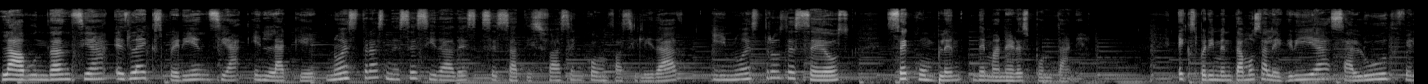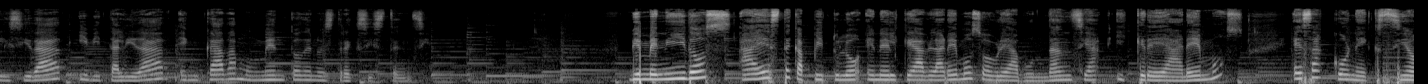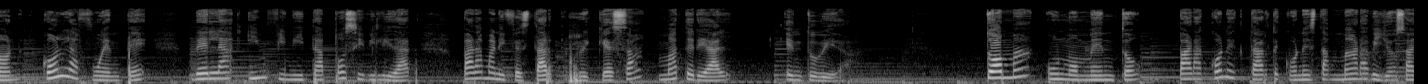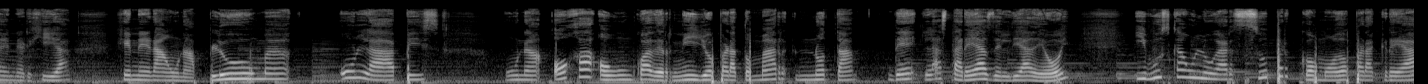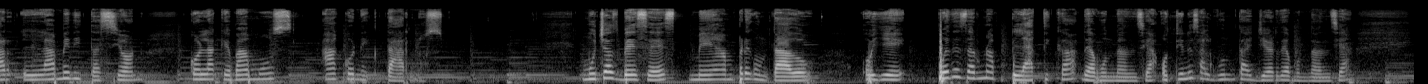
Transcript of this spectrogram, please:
La abundancia es la experiencia en la que nuestras necesidades se satisfacen con facilidad y nuestros deseos se cumplen de manera espontánea. Experimentamos alegría, salud, felicidad y vitalidad en cada momento de nuestra existencia. Bienvenidos a este capítulo en el que hablaremos sobre abundancia y crearemos esa conexión con la fuente de la infinita posibilidad para manifestar riqueza material en tu vida. Toma un momento para conectarte con esta maravillosa energía. Genera una pluma, un lápiz, una hoja o un cuadernillo para tomar nota de las tareas del día de hoy y busca un lugar súper cómodo para crear la meditación con la que vamos a conectarnos. Muchas veces me han preguntado, oye, ¿puedes dar una plática de abundancia o tienes algún taller de abundancia?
